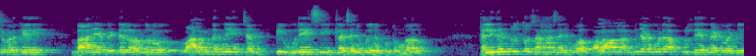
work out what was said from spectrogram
చివరికి భార్య బిడ్డలు అందరూ వాళ్ళందరినీ చంపి ఊరేసి ఇట్లా చనిపోయిన కుటుంబాలు. తల్లిదండ్రులతో సహా చనిపో పొలాలు అమ్మినా కూడా అప్పులు తీరినటువంటి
